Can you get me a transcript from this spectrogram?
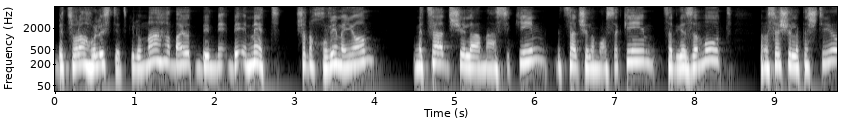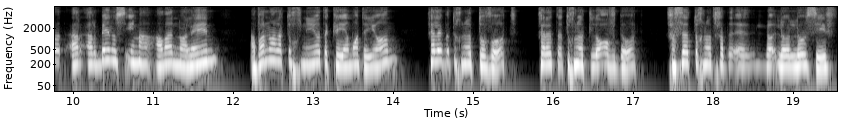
בצורה הוליסטית. כאילו, מה הבעיות באמת שאנחנו חווים היום מצד של המעסיקים, מצד של המועסקים, מצד יזמות, הנושא של התשתיות, הר- הרבה נושאים עבדנו עליהם, עברנו על התוכניות הקיימות היום, חלק מהתוכניות טובות, חלק מהתוכניות לא עובדות, חסר תוכניות חד... לא, לא, להוסיף,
